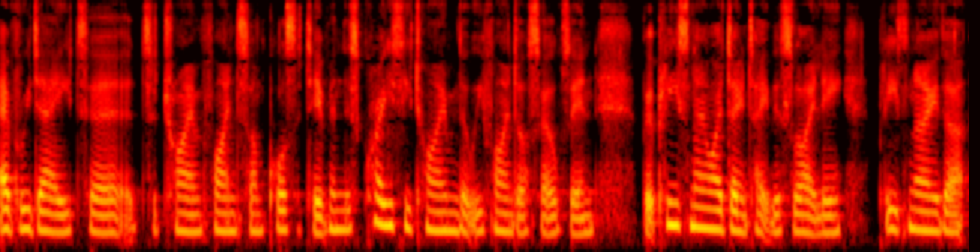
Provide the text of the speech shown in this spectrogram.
every day to to try and find some positive in this crazy time that we find ourselves in. But please know I don't take this lightly. Please know that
